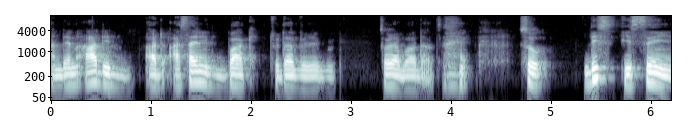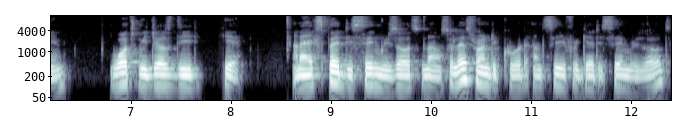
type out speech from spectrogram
and then add it, add assign it back to that variable. Sorry about that. so this is saying what we just did. And I expect the same results now. So let's run the code and see if we get the same result.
